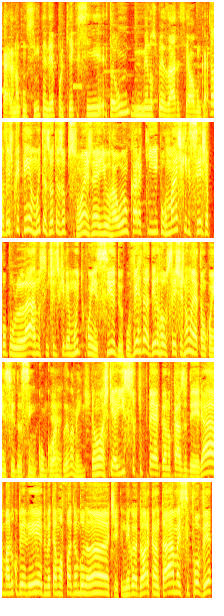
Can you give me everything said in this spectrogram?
cara, não consigo entender por que que se tão menosprezado esse álbum, cara. Talvez porque tenha muitas outras opções, né? E o Raul é um cara que, por mais que ele seja popular no sentido de que ele é muito conhecido, o verdadeiro Raul Seixas não é tão conhecido assim. Concordo plenamente. Então acho que é isso que pega no caso dele. Ah, maluco beleza, metamorfose ambulante. O nego adora cantar, mas se for ver,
